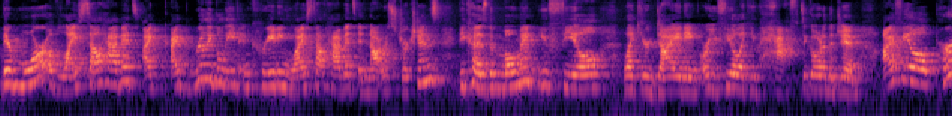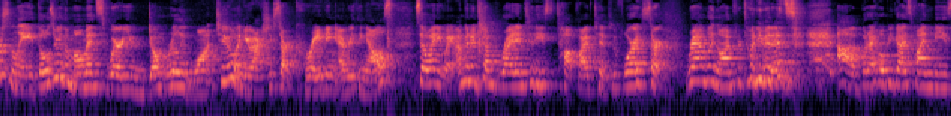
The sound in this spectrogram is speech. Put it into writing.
they're more of lifestyle habits. I, I really believe in creating lifestyle habits and not restrictions because the moment you feel like you're dieting or you feel like you have to go to the gym, I feel personally, those are the moments where you don't really want to and you actually start craving everything else. So anyway, I'm gonna jump right into these top five tips before I start rambling on for 20 minutes. Uh, but I hope you guys find these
